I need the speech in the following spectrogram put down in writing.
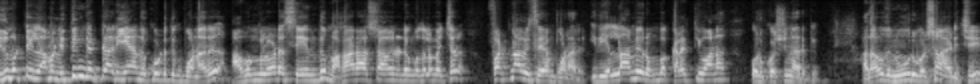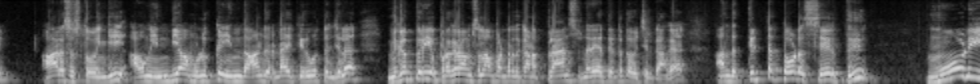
இது மட்டும் இல்லாம நிதின் கட்காரி ஏன் அந்த கூட்டத்துக்கு போனாரு? அவங்களோட சேர்ந்து மகாராஷ்டிராவினுடைய முதலமைச்சர் ஃபட்னாவிஸ் ஏன் போனாரு. இது எல்லாமே ரொம்ப கலெக்டிவான ஒரு கொஸ்டினா இருக்கு. அதாவது நூறு வருஷம் ஆயிடுச்சு. ஆர்எஸ்எஸ் துவங்கி அவங்க இந்தியா முழுக்க இந்த ஆண்டு ரெண்டாயிரத்தி இருபத்தஞ்சில் மிகப்பெரிய ப்ரோக்ராம்ஸ் எல்லாம் பண்ணுறதுக்கான பிளான்ஸ் நிறைய திட்டத்தை வச்சுருக்காங்க. அந்த திட்டத்தோடு சேர்த்து மோடி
